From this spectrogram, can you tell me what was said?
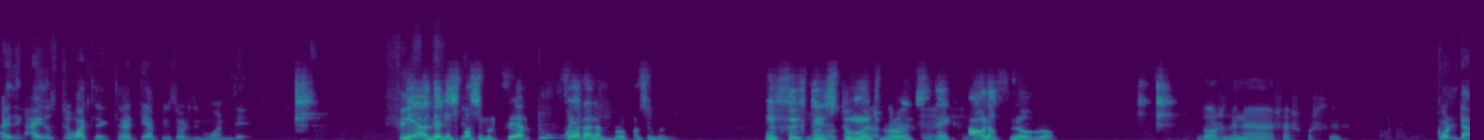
I think I use to watch like thirty episode in one day yeah that is possible fair fair enough bro possible Yeah, 50 is too Naruto much, এখন bro. It's আমি like out of flow, bro. দশ দিনে শেষ করছি। কোনটা?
